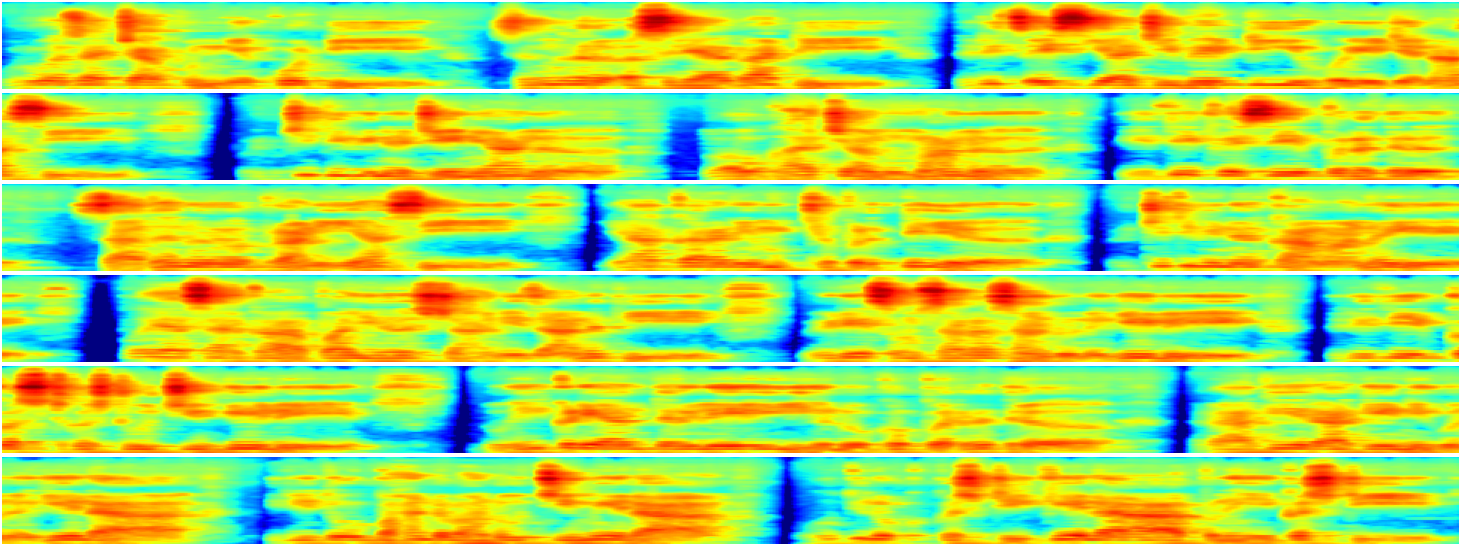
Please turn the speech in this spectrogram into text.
पूर्वजाच्या पुण्यकोटी संगर असल्या गाठी तरीच ऐसियाची भेटी होय जनासी. प्रचितविन जे ज्ञान तो अवघाचे अनुमान तेथे कैसे परत्र साधन प्राणियासी या कारणे मुख्य प्रत्यय प्रचितीविन कामा नये पयासारखा अपाय शहाणी जाणती. वेडे संसारा सांडून गेले तरी ते कष्ट कष्टोची गेले. दोहीकडे अंतरले हे लोक परत्र. रागे रागे निघून गेला तरी तो भांड भांडोची मेला बहुती लोक कष्टी केला आपणही कष्टी.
